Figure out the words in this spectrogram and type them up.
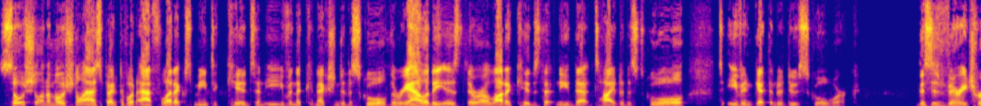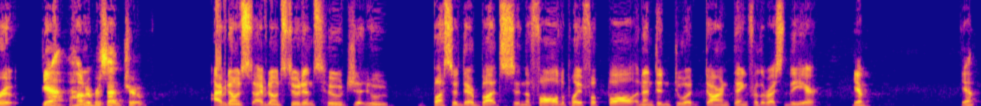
social and emotional aspect of what athletics mean to kids, and even the connection to the school. The reality is there are a lot of kids that need that tied to the school to even get them to do schoolwork. This is very true. Yeah, 100% true. I've known I've known students who who busted their butts in the fall to play football and then didn't do a darn thing for the rest of the year. Yep. Yep.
